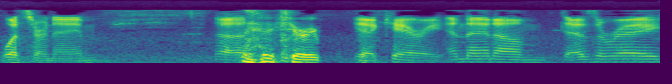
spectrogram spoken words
what's her name? Uh, Carrie, yeah, Carrie, and then um, Desiree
